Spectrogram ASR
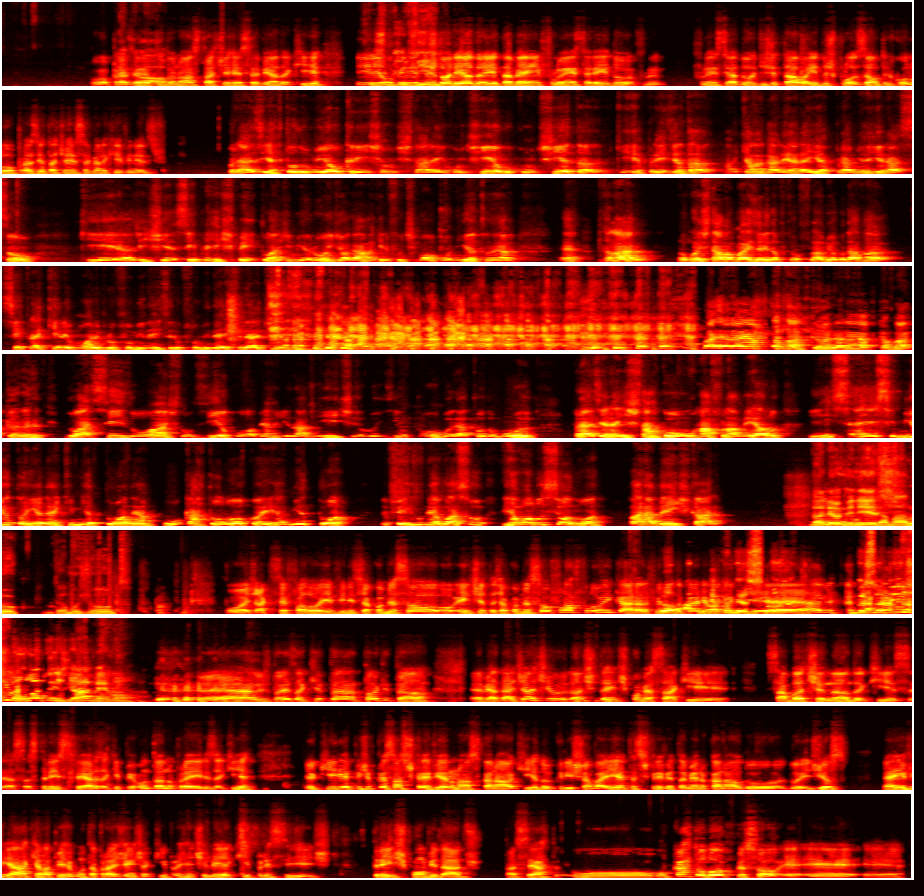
Pô, prazer é Legal. é todo nosso estar te recebendo aqui. E Seja o Vinícius Toledo aí também, influencer aí do influenciador digital aí do Explosão Tricolor. Prazer estar te recebendo aqui, Vinícius. Prazer todo meu, Christian, estar aí contigo, com Tita, que representa aquela galera aí para a minha geração que a gente sempre respeitou, admirou e jogava aquele futebol bonito, né? É, claro, eu gostava mais ainda porque o Flamengo dava sempre aquele mole para o Fluminense, seria o Fluminense, né, Tita? Mas era época bacana, era época bacana do Assis, o Washington, Zico, Roberto Dinamite, Luizinho Tombo, né? Todo mundo. Prazer aí estar com o Rafa Lamelo. E isso é esse mito aí, né? Que mitou, né? O Cartoloco aí mitou. Fez um negócio, revolucionou. Parabéns, cara. Valeu, Vinícius. Tá maluco. Tamo junto. Pô, já que você falou aí, Vinícius, já começou, hein, Tita? Já começou o Fla-Flu, hein, cara? No final Pô, do Carioca começou, aqui. É... Começou desde ontem já, meu irmão. É, os dois aqui estão tá, que estão. É verdade. Antes, antes da gente começar aqui, sabatinando aqui essas três feras aqui, perguntando para eles aqui, eu queria pedir para o pessoal se inscrever no nosso canal aqui, do Christian Baeta, se inscrever também no canal do, do Edilson, né, enviar aquela pergunta para a gente aqui, para a gente ler aqui para esses três convidados, tá certo? O, o Cartoloco, pessoal, é, é, é,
